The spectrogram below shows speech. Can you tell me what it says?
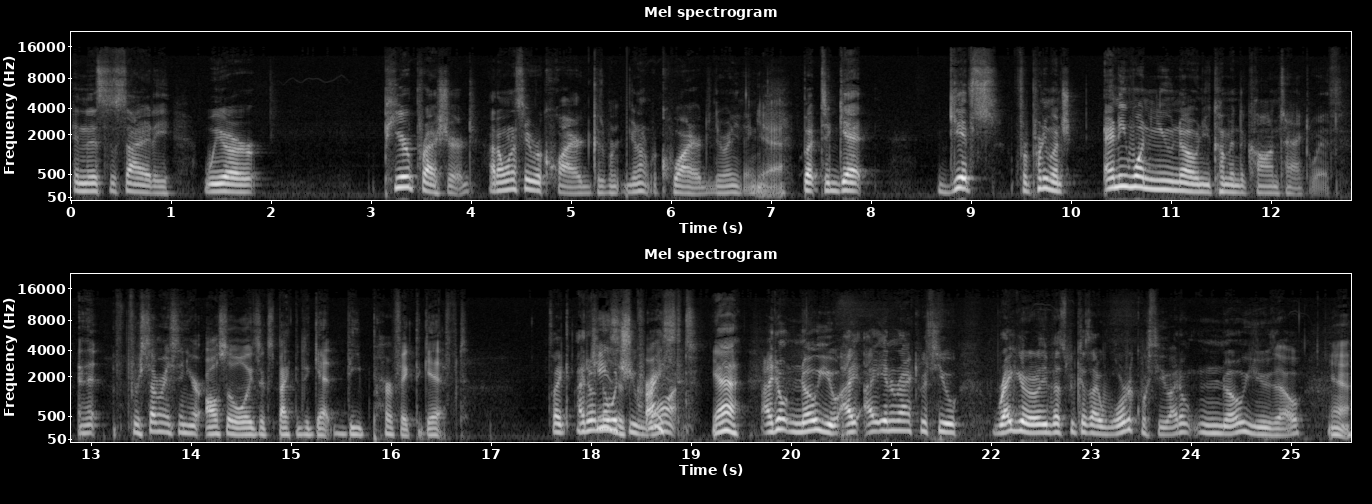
in this society, we are peer pressured. I don't want to say required because you're not required to do anything. Yeah. But to get gifts for pretty much anyone you know and you come into contact with. and it, for some reason you're also always expected to get the perfect gift. It's like I don't know what you Christ. want. Yeah, I don't know you. I, I interact with you regularly. That's because I work with you. I don't know you though. yeah.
